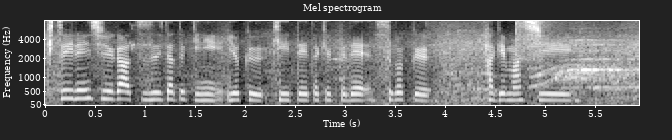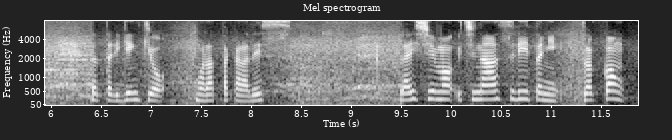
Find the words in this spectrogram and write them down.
きつい練習が続いた時によく聴いていた曲ですごく励ましだったり元気をもらったからです。来週もうちのアスリートにぞっこん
